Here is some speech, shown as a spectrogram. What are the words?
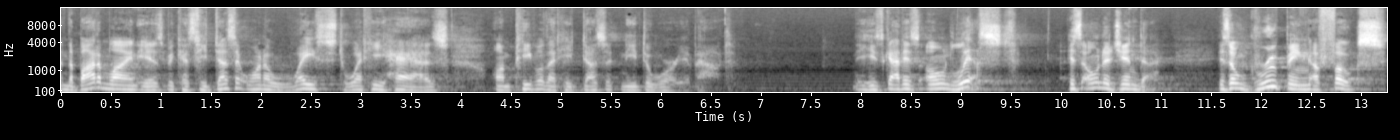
And the bottom line is because he doesn't want to waste what he has on people that he doesn't need to worry about. He's got his own list his own agenda, his own grouping of folks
